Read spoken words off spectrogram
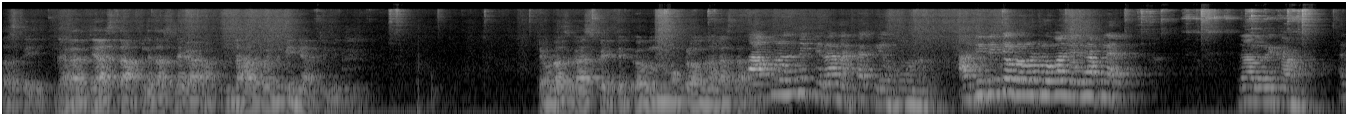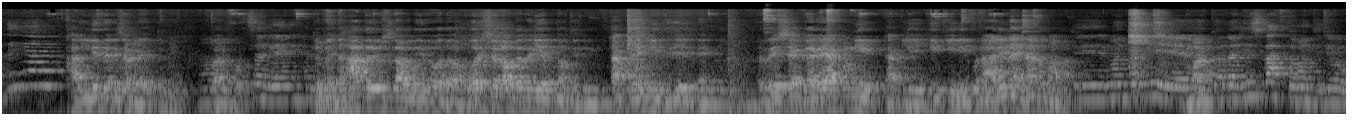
असते घरात जास्त आपल्यात असल्या का दहा तुम्ही तेवढाच घास काहीतरी करून मोकळा झाला असता. आपणच नाही किराणा टाकले म्हणून. आधी बी तेवढं वटलो बांधले आपल्या. झालं रे काम. हे. खाल्ली तरी सगळे आहेत तुम्ही. भरपूर. सगळ्यांनी खाल्ली. तुम्ही दहा दिवस लावली होतं. वर्ष लावता तरी येत नव्हती. तुम्ही टाकली मेथी येत नाही. रेषा घरी आपण एक टाकली ही केली. पण आली नाही ना तुम्हाला. म्हणते ते मग? त्याला हीच लागतं म्हणते ते हो.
